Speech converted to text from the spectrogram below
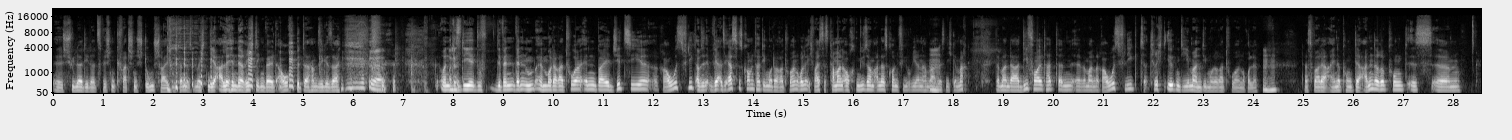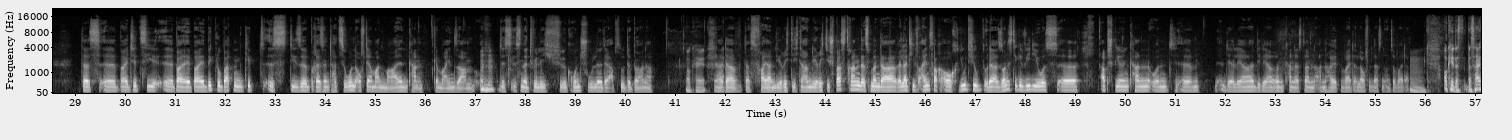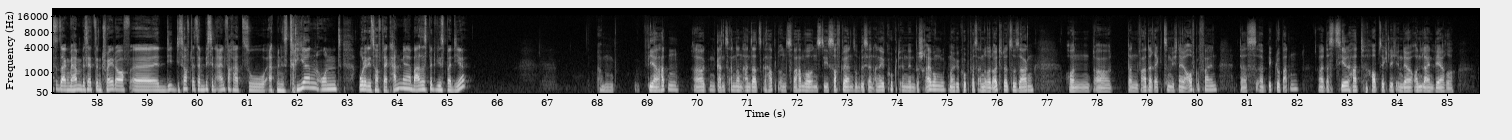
äh, Schüler, die dazwischen quatschen, stumm schalten können. Das möchten die alle in der richtigen Welt auch, bitte, haben sie gesagt. Ja. Und, und die, du, wenn, wenn ein Moderatorin bei Jitsi rausfliegt, also wer als erstes kommt, hat die Moderatorenrolle. Ich weiß, das kann man auch mühsam anders konfigurieren, haben wir mhm. alles nicht gemacht. Wenn man da Default hat, dann, äh, wenn man rausfliegt, kriegt irgendjemand die Moderatorenrolle. Mhm. Das war der eine Punkt. Der andere Punkt ist, ähm, dass äh, bei Jitsi, äh, bei, bei Big Blue Button gibt es diese Präsentation, auf der man malen kann, gemeinsam. Und mhm. das ist natürlich für Grundschule der absolute Burner. Okay. Ja, da, das feiern die richtig, da haben die richtig Spaß dran, dass man da relativ einfach auch YouTube oder sonstige Videos äh, abspielen kann und ähm, der Lehrer, die Lehrerin kann das dann anhalten, weiterlaufen lassen und so weiter. Hm. Okay, das, das heißt sozusagen, wir haben bis jetzt den Trade-off, äh, die, die Software ist ein bisschen einfacher zu administrieren und oder die Software kann mehr. Basisbit, wie ist es bei dir? Ähm, wir hatten äh, einen ganz anderen Ansatz gehabt und zwar haben wir uns die Software so ein bisschen angeguckt in den Beschreibungen, mal geguckt, was andere Leute dazu sagen und äh, dann war direkt ziemlich schnell aufgefallen, dass äh, Big Blue Button äh, das Ziel hat, hauptsächlich in der Online-Lehre.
